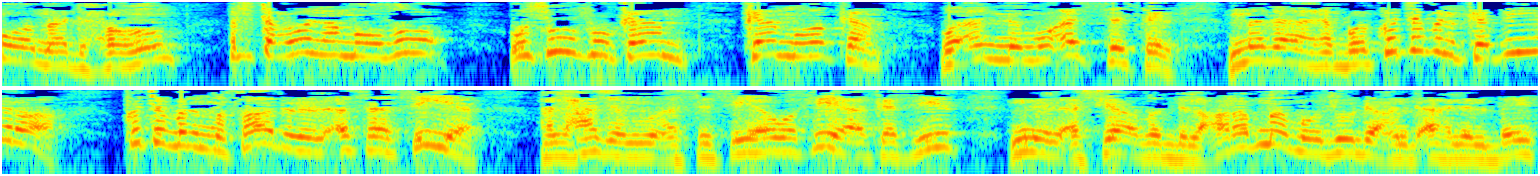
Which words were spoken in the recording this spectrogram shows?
ومدحهم. افتحوا لها موضوع. وشوفوا كم كم وكم. وأن مؤسس المذاهب والكتب الكبيرة كتب المصادر الأساسية. الحاجة المؤسسية وفيها كثير من الأشياء ضد العرب ما موجودة عند أهل البيت.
